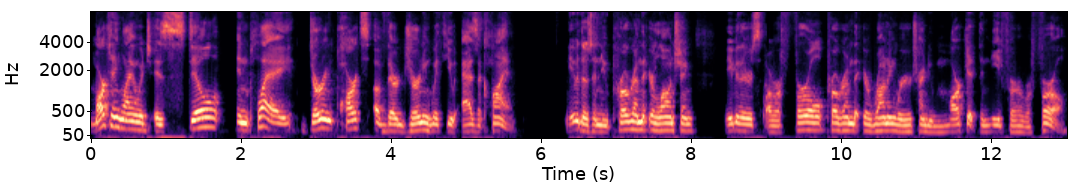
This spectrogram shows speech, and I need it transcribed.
marketing language is still in play during parts of their journey with you as a client. Maybe there's a new program that you're launching. Maybe there's a referral program that you're running where you're trying to market the need for a referral.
